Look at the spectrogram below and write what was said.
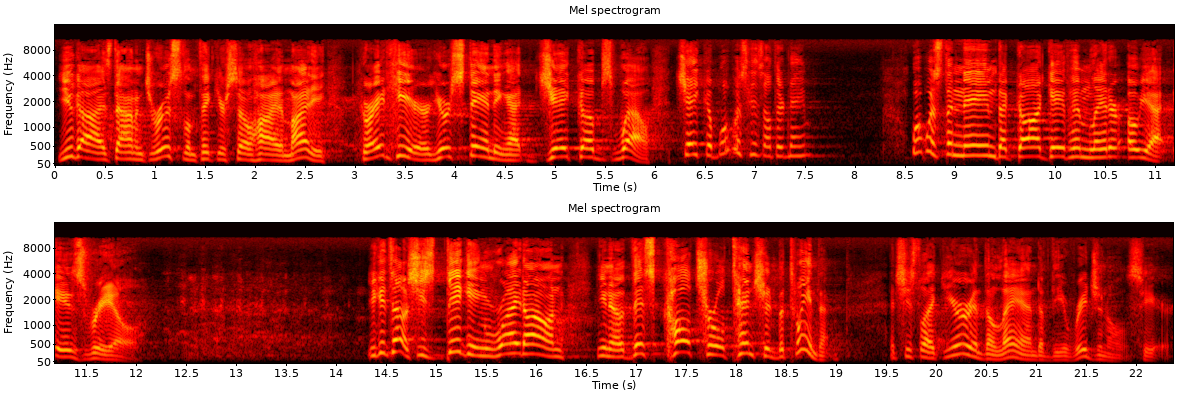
You guys down in Jerusalem think you're so high and mighty. Right here, you're standing at Jacob's well. Jacob, what was his other name? What was the name that God gave him later? Oh, yeah, Israel. You can tell she's digging right on, you know, this cultural tension between them. And she's like, You're in the land of the originals here.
